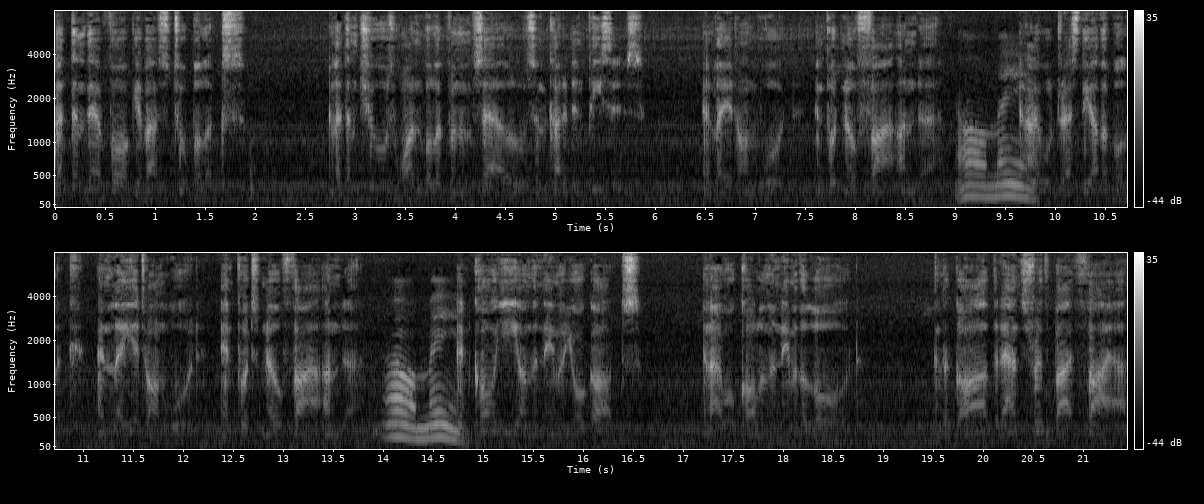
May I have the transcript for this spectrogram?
Let them therefore give us two bullocks, and let them choose one bullock from themselves, and cut it in pieces, and lay it on wood, and put no fire under. Oh, And man. I will dress the other bullock, and lay it on wood, and put no fire under. Oh, man. And call ye on the name of your gods, and I will call on the name of the Lord. And the God that answereth by fire,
